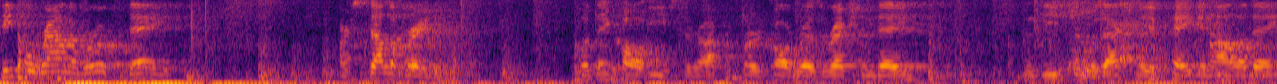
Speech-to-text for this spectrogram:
People around the world today are celebrating what they call Easter. I prefer to call Resurrection Day since Easter was actually a pagan holiday.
